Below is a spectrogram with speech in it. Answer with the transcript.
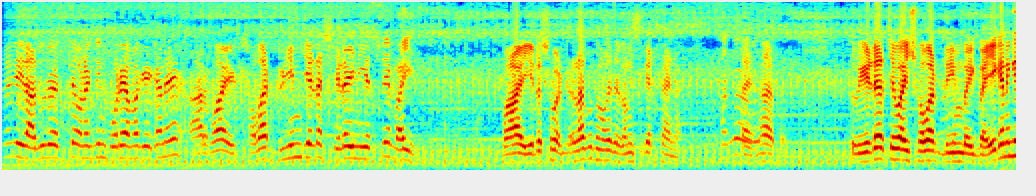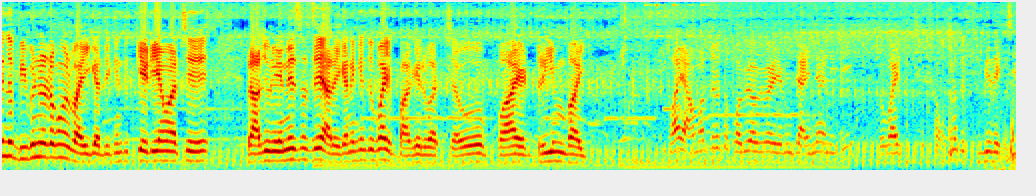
ফাইনালি রাজুর আসছে অনেকদিন পরে আমাকে এখানে। আর ভাই সবার ড্রিম যেটা সেটাই নিয়ে এসছে ভাই। ভাই এটা সবার রাখো তোমার কাছে আমি সিগারেট খাই না। হ্যাঁ হ্যাঁ তো এটা হচ্ছে ভাই সবার ড্রিম বাইক ভাই এখানে কিন্তু বিভিন্ন রকমের বাইক আছে কিন্তু কেডিএম আছে রাজুর এনএস আছে আর এখানে কিন্তু ভাই বাঘের বাচ্চা। ও ভাই ড্রিম বাইক ভাই আমাদের তো কবে হবে ভাই আমি যাই না নিবি তো ভাই স্বপ্ন তো শুয়ে দেখছি।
